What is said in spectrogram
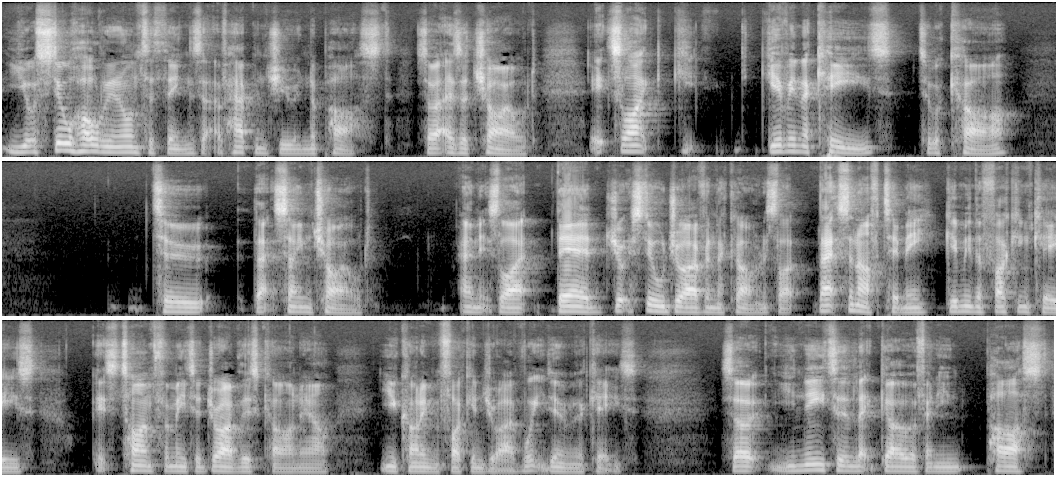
you're still holding on to things that have happened to you in the past. So, as a child, it's like giving the keys to a car to that same child. And it's like they're still driving the car. And it's like, that's enough, Timmy. Give me the fucking keys. It's time for me to drive this car now. You can't even fucking drive. What are you doing with the keys? So you need to let go of any past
